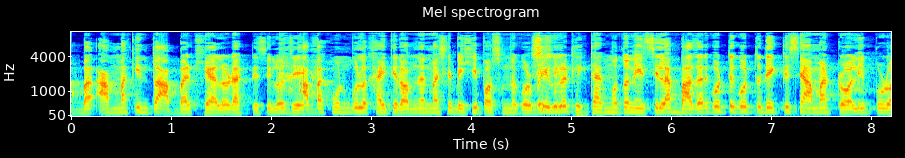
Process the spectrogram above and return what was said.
আব্বা আম্মা কিন্তু আব্বার খেয়ালও রাখতেছিল যে আব্বা কোনগুলো খাইতে রমজান মাসে বেশি পছন্দ করবে সেগুলো ঠিকঠাক মতো নিয়েছিলাম বাজার করতে করতে দেখতেছি আমার ট্রলি পুরো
